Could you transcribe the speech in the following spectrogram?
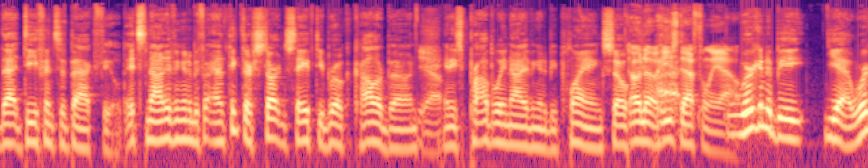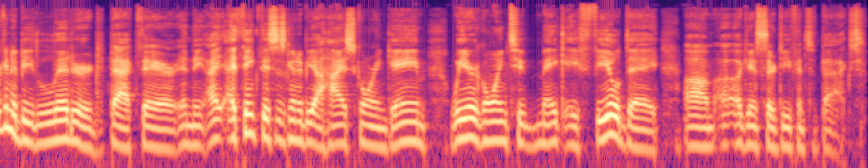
that defensive backfield. It's not even going to be. I think their starting safety broke a collarbone, yeah. and he's probably not even going to be playing. So oh no, he's uh, definitely out. We're going to be yeah, we're going to be littered back there. In the, I, I think this is going to be a high scoring game. We are going to make a field day um, against their defensive backs.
